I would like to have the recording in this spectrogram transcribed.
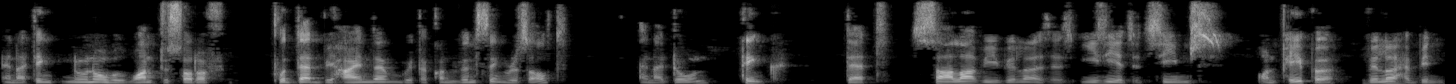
And I think Nuno will want to sort of put that behind them with a convincing result. And I don't think that Salah v Villa is as easy as it seems on paper. Villa have been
